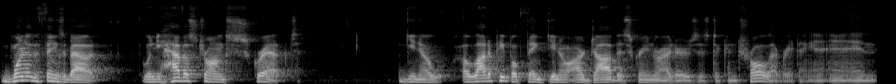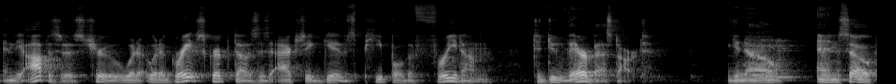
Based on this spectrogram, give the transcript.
One of the things about when you have a strong script you know, a lot of people think, you know, our job as screenwriters is to control everything. And, and, and the opposite is true. What, what a great script does is actually gives people the freedom to do their best art, you know? Mm-hmm. And so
